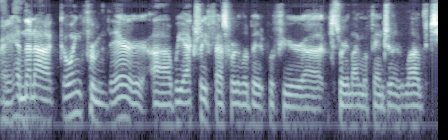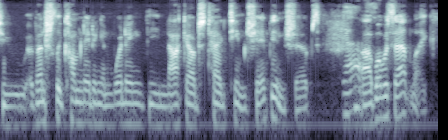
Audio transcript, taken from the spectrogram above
Right. And then uh, going from there, uh, we actually fast forward a little bit with your uh, storyline with Angela Love to eventually culminating in winning the Knockouts Tag Team Championships. Yes. Uh, what was that like?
